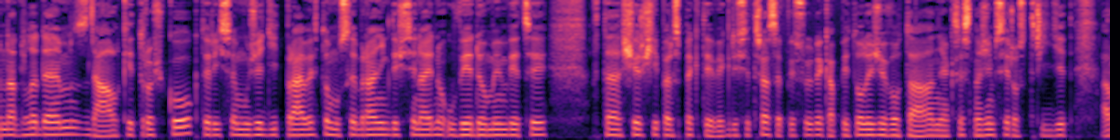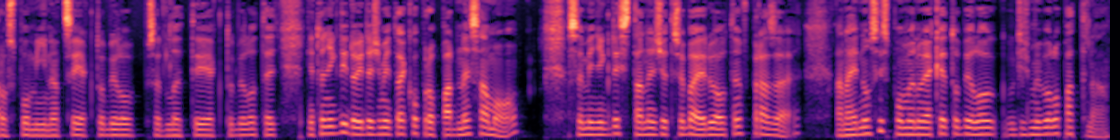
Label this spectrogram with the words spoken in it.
nadhledem z dálky trošku, který se může dít právě v tom usebrání, když si najednou uvědomím věci v té širší perspektivě. Když si třeba sepisuju ty kapitoly života, nějak se snažím si rozstřídit a rozpomínat si, jak to bylo před lety, jak to bylo teď. Mně to někdy dojde, že mi to jako propadne samo, se mi někdy stane, že třeba jedu autem v Praze a najednou si vzpomenu, jaké to bylo, když mi bylo 15.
